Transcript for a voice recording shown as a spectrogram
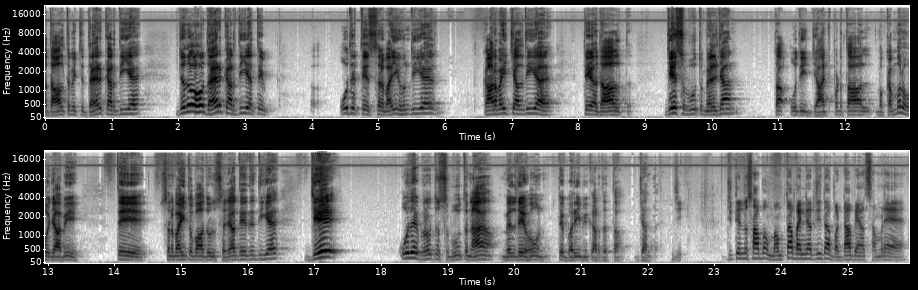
ਅਦਾਲਤ ਵਿੱਚ ਦਾਇਰ ਕਰਦੀ ਹੈ। ਜਦੋਂ ਉਹ ਦਾਇਰ ਕਰਦੀ ਹੈ ਤੇ ਉਹਦੇ ਤੇ ਸੁਣਵਾਈ ਹੁੰਦੀ ਹੈ ਕਾਰਵਾਈ ਚੱਲਦੀ ਹੈ ਤੇ ਅਦਾਲਤ ਜੇ ਸਬੂਤ ਮਿਲ ਜਾਣ ਤਾਂ ਉਹਦੀ ਜਾਂਚ ਪੜਤਾਲ ਮੁਕੰਮਲ ਹੋ ਜਾਵੇ ਤੇ ਸੁਣਵਾਈ ਤੋਂ ਬਾਅਦ ਉਹਨੂੰ ਸਜ਼ਾ ਦੇ ਦਿੰਦੀ ਹੈ। ਜੇ ਉਹਦੇ ਵਿਰੁੱਧ ਸਬੂਤ ਨਾ ਮਿਲਦੇ ਹੋਣ ਤੇ ਬਰੀ ਵੀ ਕਰ ਦਿੱਤਾ ਜਾਂਦਾ ਹੈ। ਜੀ। ਜੀ ਢਿੱਲੋਂ ਸਾਹਿਬ ਮਮਤਾ ਬੈਨਰਜੀ ਦਾ ਵੱਡਾ ਬਿਆਨ ਸਾਹਮਣੇ ਆਇਆ ਹੈ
